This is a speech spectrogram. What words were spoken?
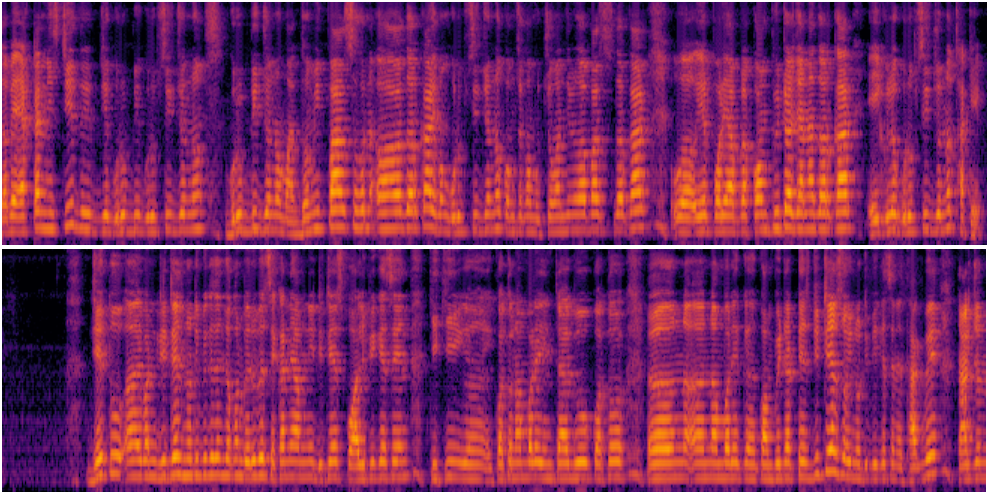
তবে একটা নিশ্চিত যে গ্রুপ ডি গ্রুপ সির জন্য গ্রুপ ডির জন্য মাধ্যমিক পাস হওয়া দরকার এবং গ্রুপ সির জন্য কমসে কম উচ্চ মাধ্যমিক পাস দরকার। এরপরে আপনার কম্পিউটার জানা দরকার। এইগুলো গ্রুপ সির জন্য থাকে। যেহেতু এবার ডিটেলস নোটিফিকেশান যখন বেরোবে, সেখানে আপনি ডিটেলস কোয়ালিফিকেশান কী কী কত নম্বরের ইন্টারভিউ কত নম্বরে কম্পিউটার টেস্ট ডিটেলস ওই নোটিফিকেশানে থাকবে। তার জন্য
